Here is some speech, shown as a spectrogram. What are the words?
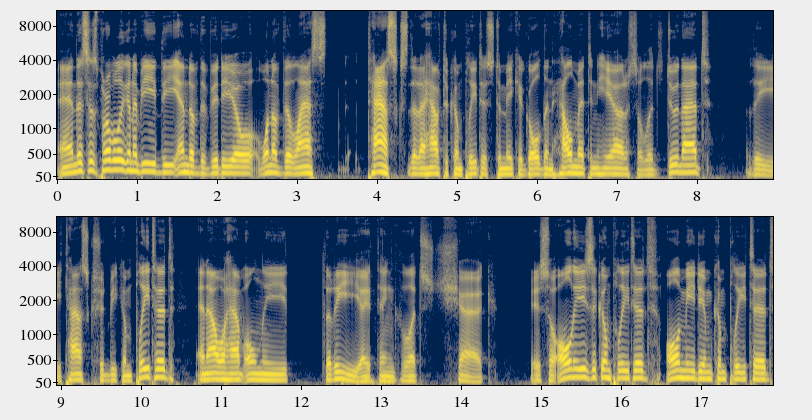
and this is probably going to be the end of the video. One of the last tasks that i have to complete is to make a golden helmet in here so let's do that. The task should be completed and now we have only three, I think. Let's check. Okay, so all easy completed, all medium completed.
